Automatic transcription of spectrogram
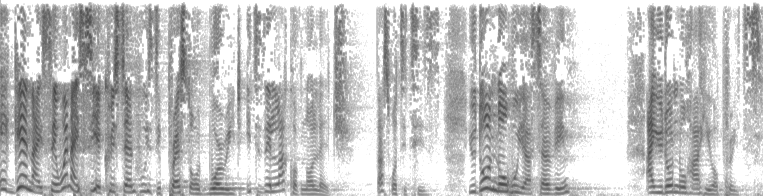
Again, I say, when I see a Christian who is depressed or worried, it is a lack of knowledge. That's what it is. You don't know who you are serving, and you don't know how he operates.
